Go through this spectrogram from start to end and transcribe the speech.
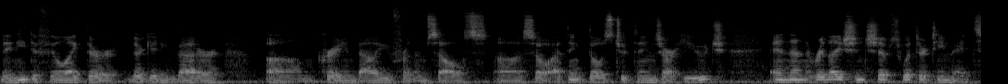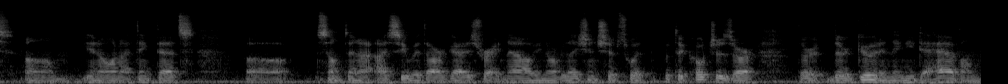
they need to feel like they're they're getting better, um, creating value for themselves. Uh, so I think those two things are huge, and then the relationships with their teammates. Um, you know, and I think that's. Uh, something I, I see with our guys right now. You know, relationships with, with the coaches are they're they're good and they need to have them.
